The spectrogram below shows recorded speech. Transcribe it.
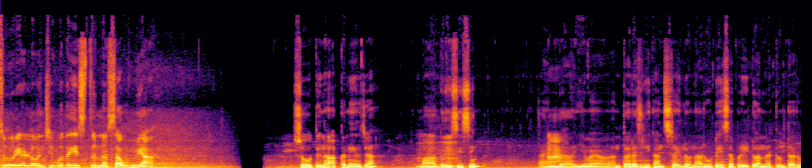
సూర్యుల్లోంచి ఉదయిస్తున్న సౌమ్య. సో తిన అక్క నీరజ మా గ్రేసీ సింగ్ అండ్ ఈమె అంతా రజనీకాంత్ స్టైల్లో నా రూటే సెపరేట్ అన్నట్టు ఉంటారు.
